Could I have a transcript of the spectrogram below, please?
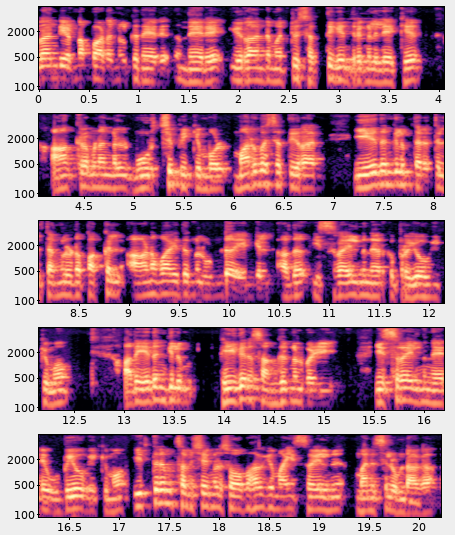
ഇറാന്റെ എണ്ണപ്പാടങ്ങൾക്ക് നേരെ നേരെ ഇറാന്റെ മറ്റു ശക്തി കേന്ദ്രങ്ങളിലേക്ക് ആക്രമണങ്ങൾ മൂർച്ഛിപ്പിക്കുമ്പോൾ മറുവശത്ത് ഇറാൻ ഏതെങ്കിലും തരത്തിൽ തങ്ങളുടെ പക്കൽ ആണവായുധങ്ങൾ ഉണ്ട് എങ്കിൽ അത് ഇസ്രായേലിന് നേർക്ക് പ്രയോഗിക്കുമോ? അത് ഏതെങ്കിലും ഭീകര സംഘങ്ങൾ വഴി ഇസ്രായേലിന് നേരെ ഉപയോഗിക്കുമോ? ഇത്തരം സംശയങ്ങൾ സ്വാഭാവികമായി ഇസ്രായേലിന് മനസ്സിലുണ്ടാകാം.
